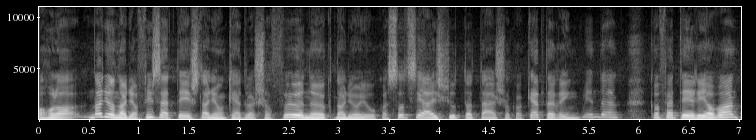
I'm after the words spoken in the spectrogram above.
Ahol a, nagyon nagy a fizetés, nagyon kedves a főnök, nagyon jók a szociális juttatások, a catering, minden kafetéria van,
